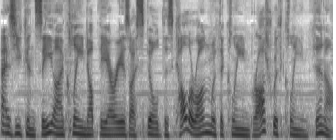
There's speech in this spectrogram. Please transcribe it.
As you can see, I cleaned up the areas I spilled this colour on with a clean brush with clean thinner.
